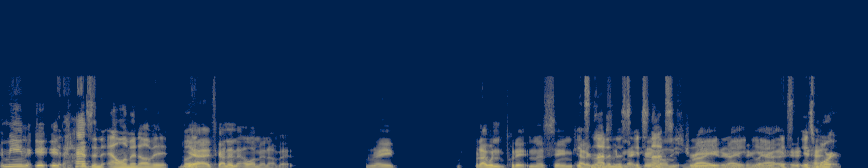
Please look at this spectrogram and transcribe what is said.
i mean it it, it, has an element of it, but yeah it's got an element of it right but i wouldn't put it in the same category. it's not in like, this. It's not right, right. anything like Yeah, that. it's It it's had- more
